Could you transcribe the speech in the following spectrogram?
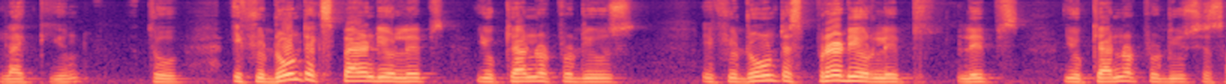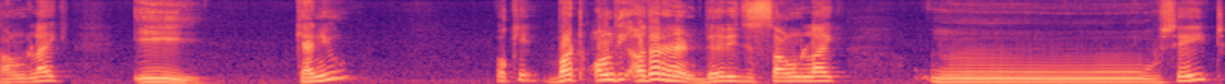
like you know, so if you don't expand your lips, you cannot produce, if you don't spread your lips, lips, you cannot produce a sound like E. Can you? Okay. But on the other hand, there is a sound like ooh, say it.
